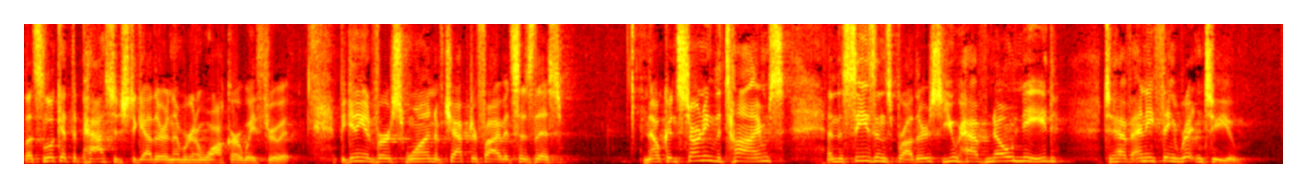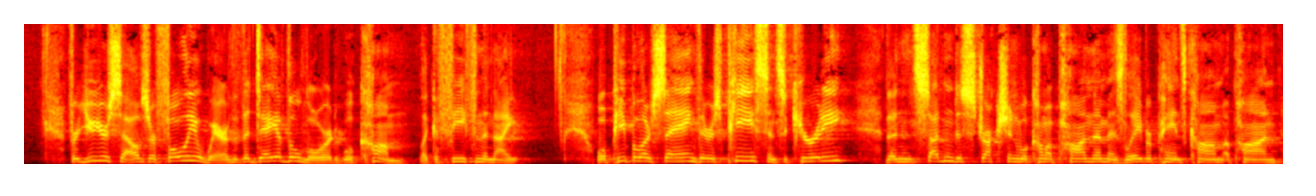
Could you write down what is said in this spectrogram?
Let's look at the passage together, and then we're going to walk our way through it. Beginning in verse 1 of chapter 5, it says this. Now, concerning the times and the seasons, brothers, you have no need to have anything written to you for you yourselves are fully aware that the day of the Lord will come like a thief in the night. While people are saying there is peace and security, then sudden destruction will come upon them as labor pains come upon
